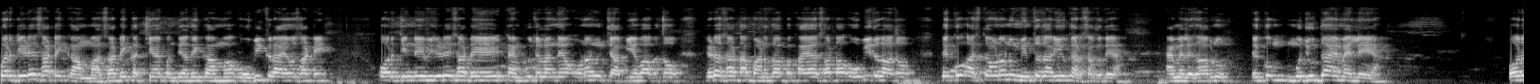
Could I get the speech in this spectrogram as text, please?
ਪਰ ਜਿਹੜੇ ਸਾਡੇ ਕੰਮ ਆ, ਸਾਡੇ ਕੱਚਿਆਂ ਬੰਦਿਆਂ ਦੇ ਕੰਮ ਆ, ਉਹ ਵੀ ਕਰਾਇਓ ਸਾਡੇ। ਔਰ ਜਿੰਨੇ ਵੀ ਜਿਹੜੇ ਸਾਡੇ ਟੈਂਪੂ ਚਲਾਉਂਦੇ ਆ, ਉਹਨਾਂ ਨੂੰ ਚਾਬੀਆਂ ਵਾਪਸ ਦਿਓ। ਜਿਹੜਾ ਸਾਡਾ ਬਣਦਾ ਬਕਾਇਆ, ਸਾਡਾ ਉਹ ਵੀ ਦਿਲਾ ਦਿਓ। ਦੇਖੋ ਅੱਜ ਤਾਂ ਉਹਨਾਂ ਨੂੰ ਮਿੰਤਦਾਰੀ ਓ ਕਰ ਸਕਦੇ ਆ ਐਮਐਲਏ ਸਾਹਿਬ ਨੂੰ। ਦੇਖੋ, ਮੌਜੂਦਾ ਐਮਐਲਏ ਆ। ਔਰ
